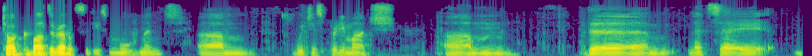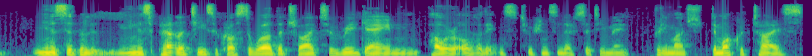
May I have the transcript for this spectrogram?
talk about the Rebel Cities movement, um, which is pretty much um, the, um, let's say, municipal municipalities across the world that try to regain power over the institutions in their city, may pretty much democratize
